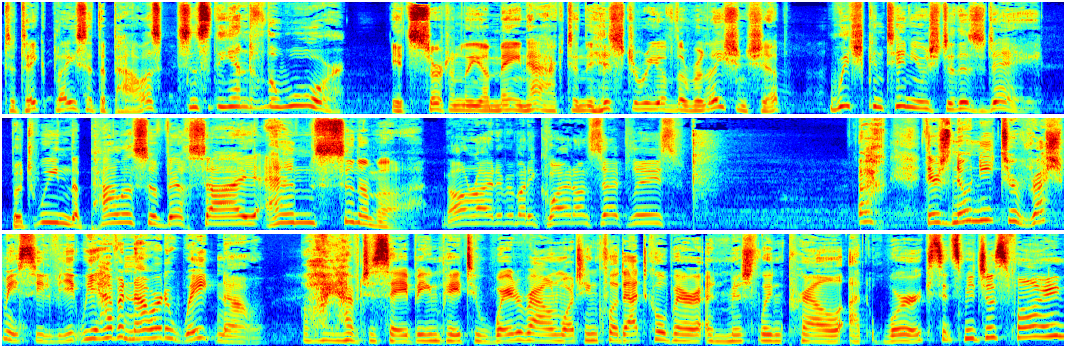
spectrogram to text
to take place at the palace since the end of the war. It's certainly a main act in the history of the relationship, which continues to this day, between the Palace of Versailles and cinema. All right, everybody quiet on set, please. Ugh, there's no need to rush me, Sylvie. We have an hour to wait now. Oh, I have to say, being paid to wait around watching Claudette Colbert and Micheline Presle at work suits me just fine.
